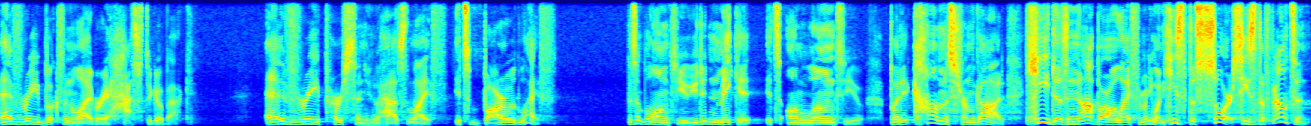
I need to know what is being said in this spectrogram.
Every book from the library has to go back. Every person who has life, it's borrowed life doesn't belong to you. You didn't make it. It's on loan to you. But it comes from God. He does not borrow life from anyone. He's the source, He's the fountain.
